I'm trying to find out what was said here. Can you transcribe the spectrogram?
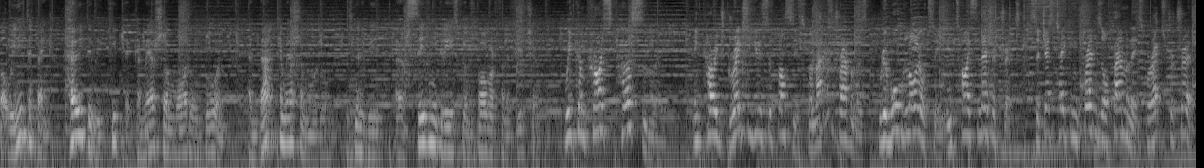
But we need to think, how do we keep the commercial model going? And that commercial model is going to be our saving grace going forward for the future. We can price personally encourage greater use of buses for lapsed travellers, reward loyalty, entice leisure trips, suggest taking friends or families for extra trips.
